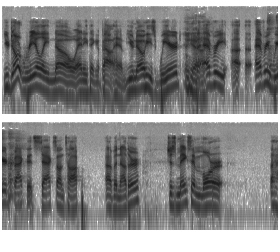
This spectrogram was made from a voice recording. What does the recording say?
you don't really know anything about him. You know he's weird Yeah. but every uh, uh, every weird fact that stacks on top of another just makes him more uh,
